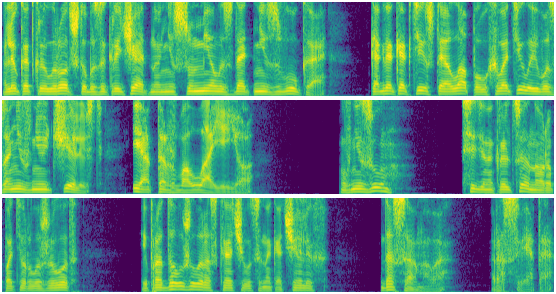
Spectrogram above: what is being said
Люк открыл рот, чтобы закричать, но не сумел издать ни звука, когда когтистая лапа ухватила его за нижнюю челюсть и оторвала ее. Внизу, сидя на крыльце, Нора потерла живот и продолжила раскачиваться на качелях до самого рассвета.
